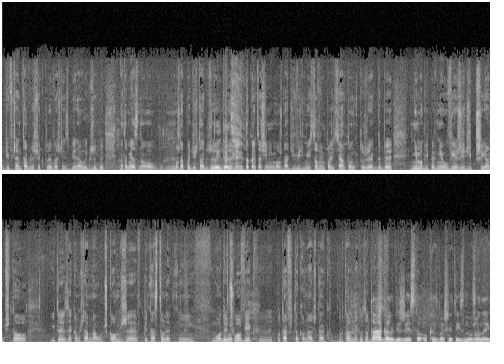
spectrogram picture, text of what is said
y, dziewczęta w lesie, które właśnie zbierały grzyby. Natomiast no, można powiedzieć tak, że, No ten- że, do końca się nie można dziwić miejscowym policjantom, którzy jak gdyby nie mogli pewnie uwierzyć i przyjąć to i to jest jakąś tam nauczką, że 15-letni młody No- człowiek y, potrafi dokonać tak brutalnego zabójstwa. Tak, ale wiesz, że jest to okres właśnie tej wzmożonej e,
